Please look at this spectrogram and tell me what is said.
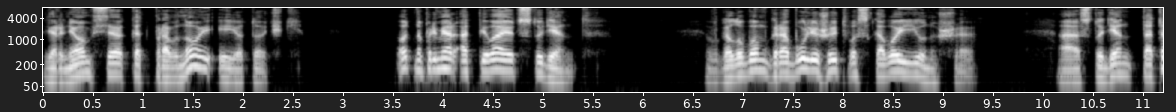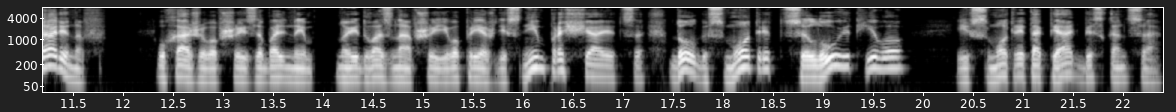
Вернемся к отправной ее точке. Вот, например, отпевают студент. В голубом гробу лежит восковой юноша, а студент Татаринов, ухаживавший за больным, но едва знавший его прежде, с ним прощается, долго смотрит, целует его и смотрит опять без конца.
